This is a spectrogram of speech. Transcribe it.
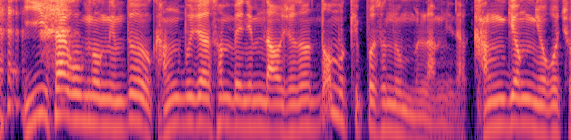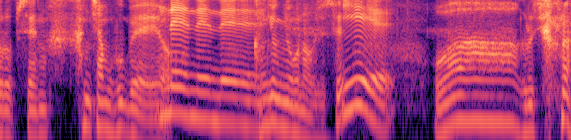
2400님도 강부자 선배님 나오셔서 너무 기뻐서 눈물 납니다. 강경여고 졸업생 한참 후배예요. 네네네. 강경여고 나오셨어요? 예. 와, 그러시구나.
